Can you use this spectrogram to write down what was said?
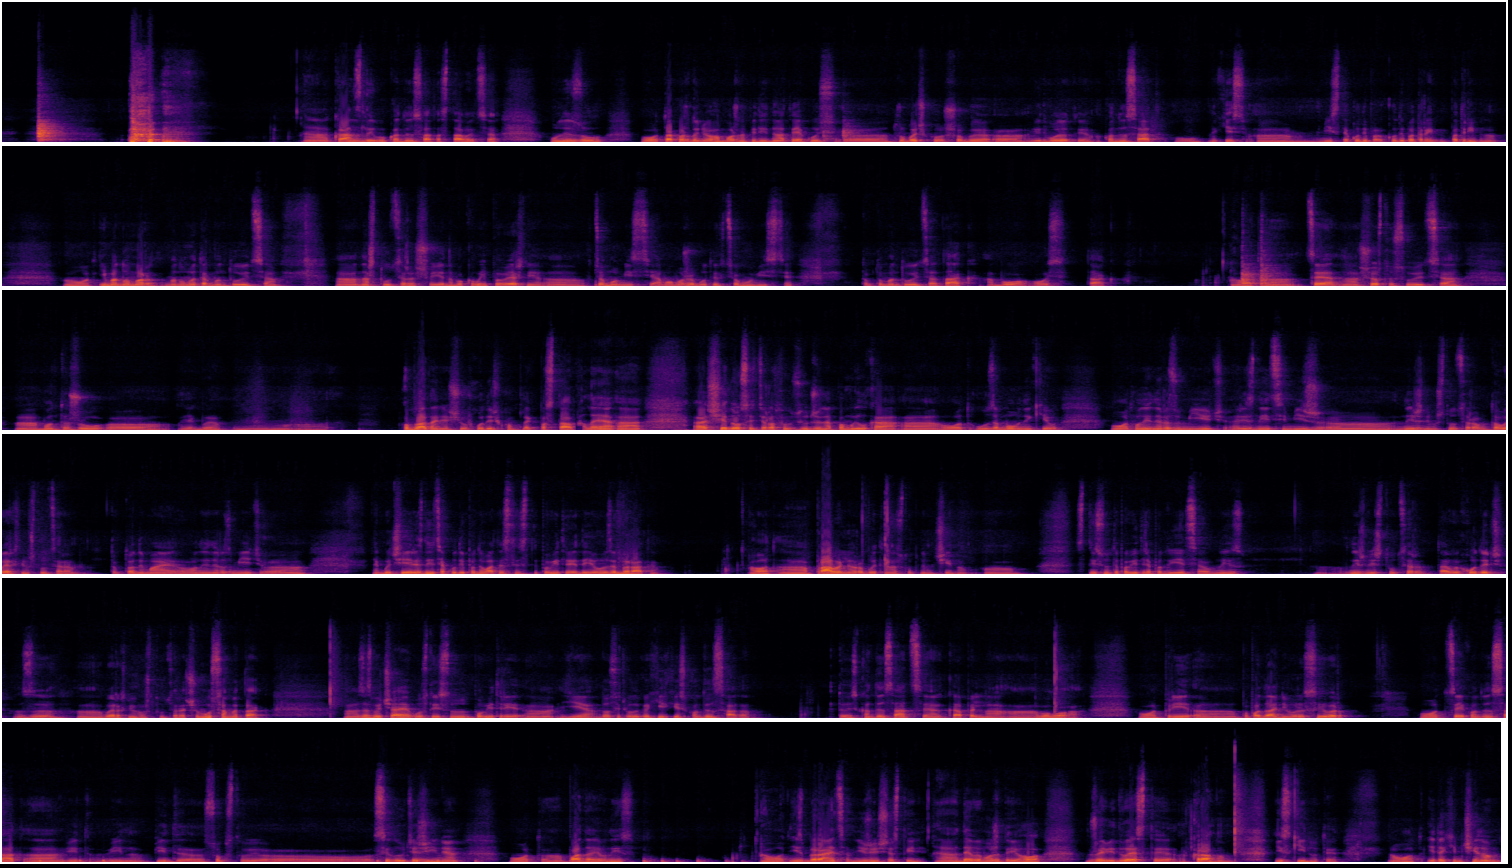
Кран зливу конденсата ставиться унизу. От, також до нього можна під'єднати якусь е, трубочку, щоб е, відводити конденсат у якесь е, місце, куди, куди потрібно. От. І манометр, манометр монтується е, на штуцер, що є на боковій поверхні е, в цьому місці, або може бути в цьому місці. Тобто монтується так або ось так. От, е, це е, що стосується е, монтажу е, якби, е, обладнання, що входить в комплект постав. Але е, е, ще досить розповсюджена помилка е, от, у замовників. От, вони не розуміють різниці між е, нижнім штуцером та верхнім штуцером. Тобто немає, вони не розуміють, е, якби, чи є різниця, куди подавати стиснути повітря і де його забирати. От, е, правильно робити наступним чином. Е, Стиснуте повітря подається вниз, е, в нижній штуцер та виходить з е, верхнього штуцера. Чому саме так? Е, Зазвичай у стисненому повітрі е, є досить велика кількість конденсата. Тобто конденсат це капельна волога. От, при попаданні у ресивер От цей конденсат від, він під собственною е, силою тяжіння от, падає вниз от, і збирається в нижній частині, де ви можете його вже відвести краном і скинути. От, і таким чином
